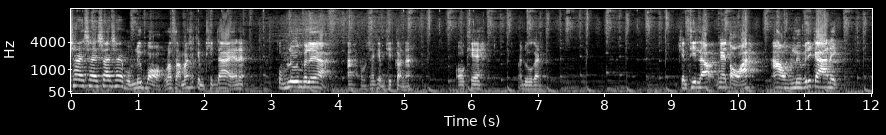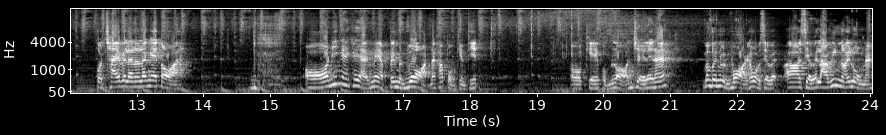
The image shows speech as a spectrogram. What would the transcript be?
ใช่ใช่ใช่ใช่ผมลืมบอกเราสามารถใช้เข็มทิศได้นะเนี่ยผมลืมไปเลยอะอะผมใช้เข็มทิศก่อนนะ โอเค มาดูกัน เข็มทิศแล้วไงต่อวะอ้าวลืมวิธีการอีก กดใช้ไปแล้วนะแล้วไงต่ออะอ๋อนี่ไงขยายแมปเป็นเหมือนวอร์ดนะครับผมเข็มทิศโอเค ผมหลอนเฉยเลยนะ มันเป็นเหมือนวอร์ดครับผมเสียเวเอ่อเสียเวลาวิ่งน้อยลงนะ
